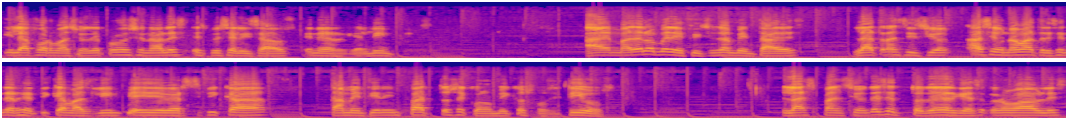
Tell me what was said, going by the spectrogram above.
y la formación de profesionales especializados en energías limpias. Además de los beneficios ambientales, la transición hacia una matriz energética más limpia y diversificada también tiene impactos económicos positivos. La expansión del sector de energías renovables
